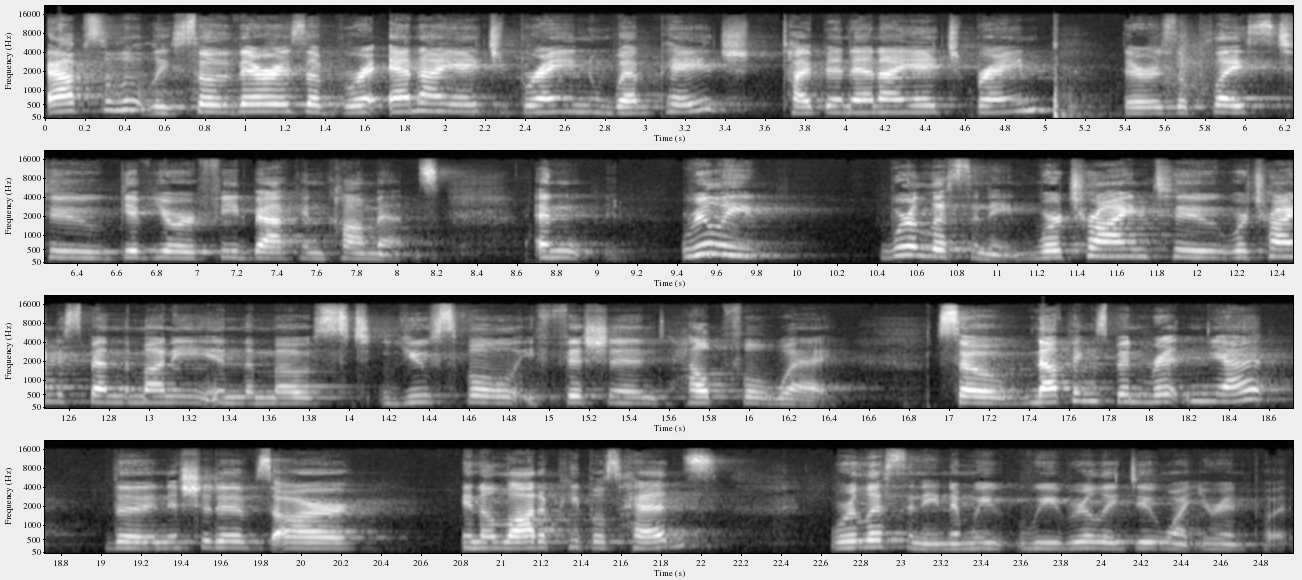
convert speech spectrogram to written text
Absolutely. So there is a NIH Brain webpage. Type in NIH Brain. There is a place to give your feedback and comments. And really, we're listening. We're trying to, we're trying to spend the money in the most useful, efficient, helpful way. So nothing's been written yet. The initiatives are in a lot of people's heads. We're listening, and we, we really do want your input.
